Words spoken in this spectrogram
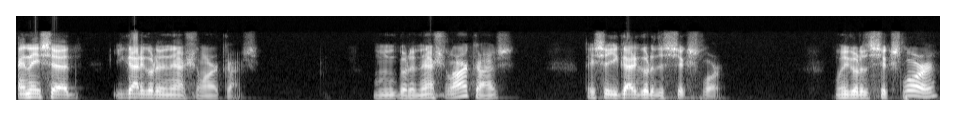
And they said, you got to go to the National Archives. When we go to the National Archives, they say, you got to go to the sixth floor. When we go to the sixth floor,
